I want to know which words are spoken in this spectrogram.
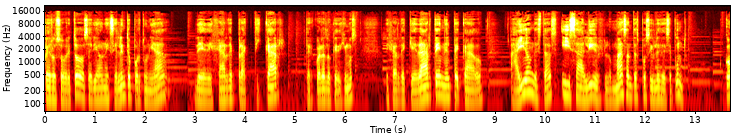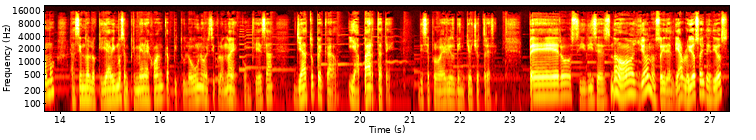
pero sobre todo sería una excelente oportunidad de dejar de practicar, ¿te recuerdas lo que dijimos? Dejar de quedarte en el pecado, ahí donde estás y salir lo más antes posible de ese punto. ¿Cómo? Haciendo lo que ya vimos en 1 Juan capítulo 1 versículo 9. Confiesa ya tu pecado y apártate, dice Proverbios 28, 13. Pero si dices, no, yo no soy del diablo, yo soy de Dios,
